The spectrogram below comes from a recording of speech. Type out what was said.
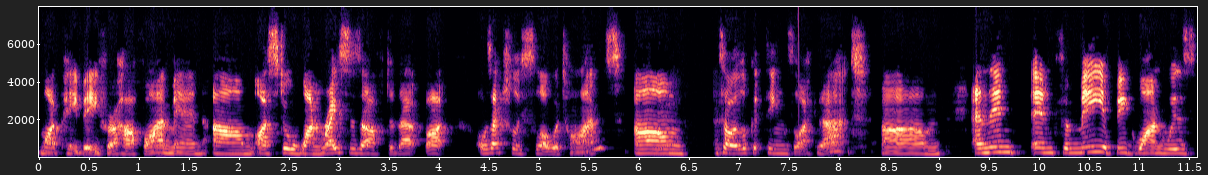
my PB for a half Ironman. Um, I still won races after that, but I was actually slower times. Um. And so I look at things like that. Um, and then, and for me, a big one was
